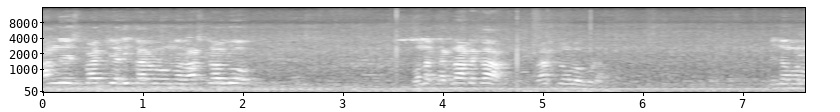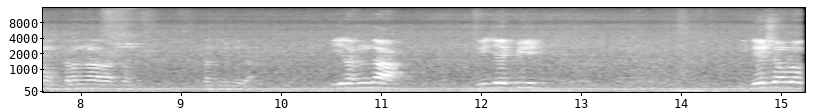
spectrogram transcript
కాంగ్రెస్ పార్టీ అధికారంలో ఉన్న రాష్ట్రాల్లో మొన్న కర్ణాటక రాష్ట్రంలో కూడా నిన్న మనం తెలంగాణ రాష్ట్రం మంత్రి మీద. ఈ రకంగా బీజేపీ ఈ దేశంలో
